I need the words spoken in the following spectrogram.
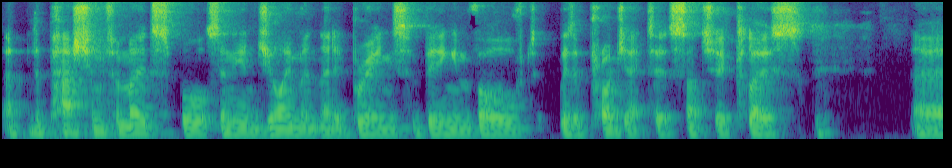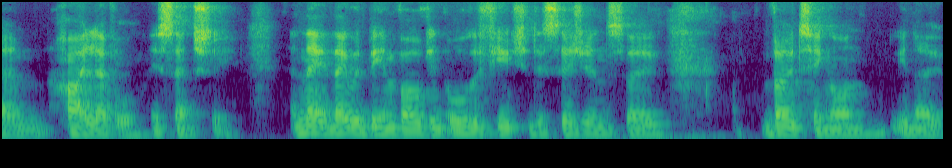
uh, the passion for motorsports and the enjoyment that it brings for being involved with a project at such a close, um, high level, essentially. And they, they would be involved in all the future decisions. So voting on, you know,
